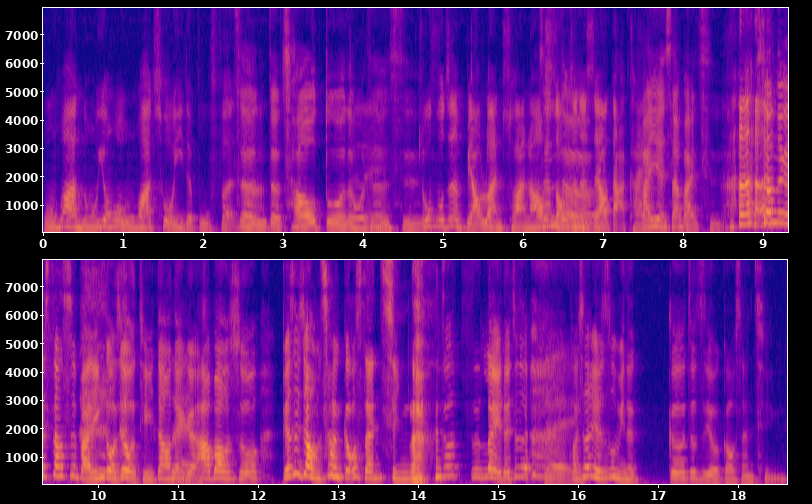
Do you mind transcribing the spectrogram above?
文化挪用或文化错译的部分、啊，真的超多的，我真的是。族服真的不要乱穿，然后手真的是要打开，白眼三百次，像那个上次百灵狗就有提到那个阿豹说，不要再叫我们唱高三清了，就之类的，就是对，好像原住民的歌就只有高山青。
